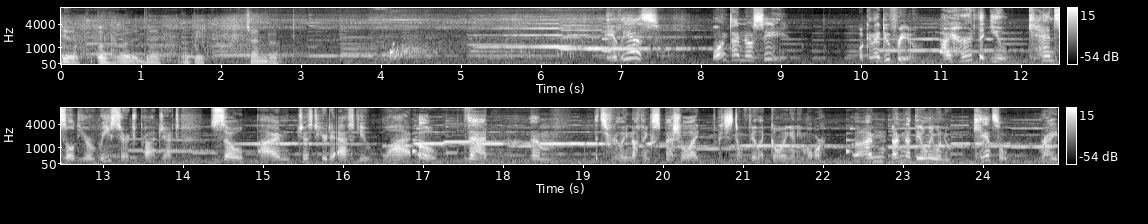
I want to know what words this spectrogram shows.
Oh, here. Oh, right there. Okay, Chandra. Ilyas? Long time no see. What can I do for you? I heard that you canceled your research project, so I'm just here to ask you why. Oh, that. Um, it's really nothing special. I, I just don't feel like going anymore. I'm, I'm not the only one who canceled, right?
